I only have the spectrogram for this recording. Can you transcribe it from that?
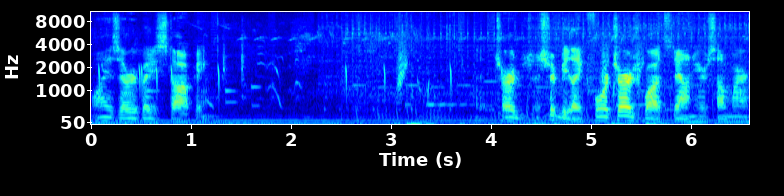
Why is everybody stopping? Charge there should be like four charge bots down here somewhere.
